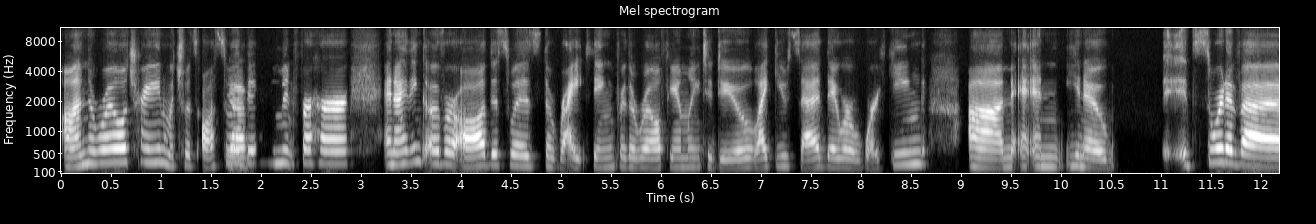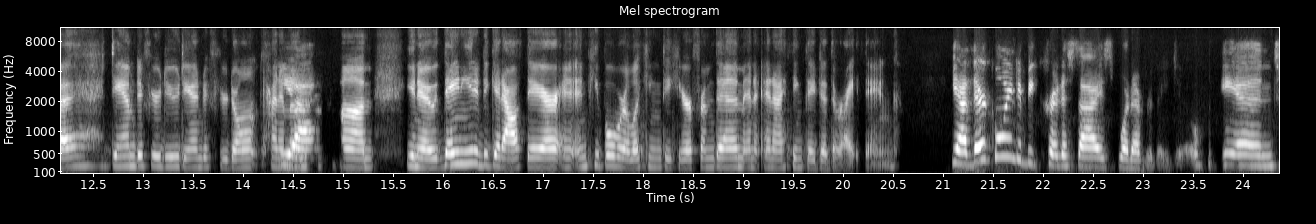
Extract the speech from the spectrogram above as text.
on the royal train, which was also yeah. a big moment for her. And I think overall, this was the right thing for the royal family to do. Like you said, they were working, um, and, and you know, it's sort of a damned if you're do, damned if you don't kind of yeah. Um, you know, they needed to get out there and, and people were looking to hear from them. And, and I think they did the right thing yeah, they're going to be criticized whatever they do. And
